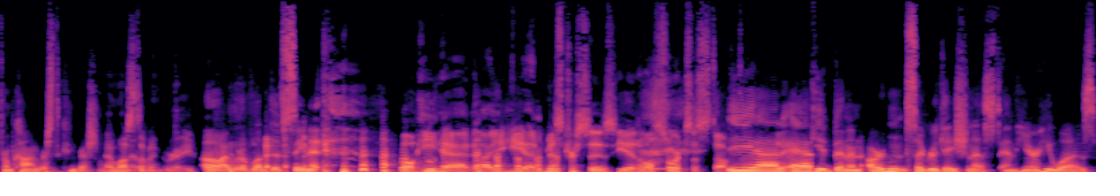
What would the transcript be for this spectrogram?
from Congress, the Congressional. That must medal. have been great. Oh, I would have loved to have seen it. well, he had uh, he had mistresses, he had all sorts of stuff. He had, yeah. and he had been an ardent segregationist, and here he was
